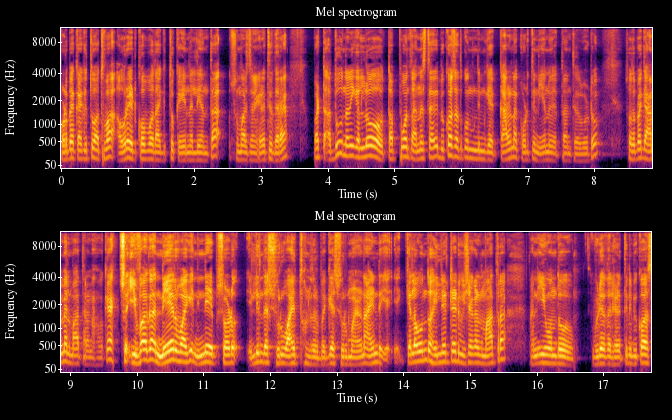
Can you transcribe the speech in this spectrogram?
ಕೊಡಬೇಕಾಗಿತ್ತು ಅಥವಾ ಅವರೇ ಇಟ್ಕೋಬೋದಾಗಿತ್ತು ಕೈನಲ್ಲಿ ಅಂತ ಸುಮಾರು ಜನ ಹೇಳ್ತಿದ್ದಾರೆ. ಬಟ್ ಅದು ನನಗೆಲ್ಲೋ ತಪ್ಪು ಅಂತ ಅನ್ನಿಸ್ತಾ ಇದೆ ಬಿಕಾಸ್ ಅದಕ್ಕೊಂದು ನಿಮಗೆ ಕಾರಣ ಕೊಡ್ತೀನಿ ಏನು ಎತ್ತ ಅಂತ ಹೇಳ್ಬಿಟ್ಟು. ಸೊ ಅದ್ರ ಬಗ್ಗೆ ಆಮೇಲೆ ಮಾತಾಡೋಣ ಓಕೆ ಸೊ ಇವಾಗ ನೇರವಾಗಿ ನಿನ್ನೆ ಎಪಿಸೋಡ್ ಎಲ್ಲಿಂದ ಶುರುವಾಯಿತು ಅನ್ನೋದ್ರ ಬಗ್ಗೆ ಶುರು ಮಾಡೋಣ. ಆ್ಯಂಡ್ ಕೆಲವೊಂದು ಹೈಲೈಟೆಡ್ ವಿಷಯಗಳನ್ನ ಮಾತ್ರ ನಾನು ಈ ಒಂದು ವಿಡಿಯೋದಲ್ಲಿ ಹೇಳ್ತೀನಿ ಬಿಕಾಸ್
